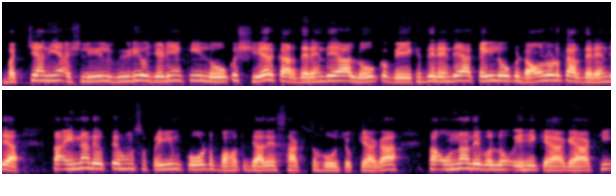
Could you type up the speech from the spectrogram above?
ਬੱਚਿਆਂ ਦੀਆਂ ਅਸ਼ਲੀਲ ਵੀਡੀਓ ਜਿਹੜੀਆਂ ਕਿ ਲੋਕ ਸ਼ੇਅਰ ਕਰਦੇ ਰਹਿੰਦੇ ਆ, ਲੋਕ ਵੇਖਦੇ ਰਹਿੰਦੇ ਆ, ਕਈ ਲੋਕ ਡਾਊਨਲੋਡ ਕਰਦੇ ਰਹਿੰਦੇ ਆ, ਤਾਂ ਇਹਨਾਂ ਦੇ ਉੱਤੇ ਹੁਣ ਸੁਪਰੀਮ ਕੋਰਟ ਬਹੁਤ ਜ਼ਿਆਦਾ ਸਖਤ ਹੋ ਚੁੱਕਿਆਗਾ ਤਾਂ ਉਹਨਾਂ ਦੇ ਵੱਲੋਂ ਇਹ ਕਿਹਾ ਗਿਆ ਕਿ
